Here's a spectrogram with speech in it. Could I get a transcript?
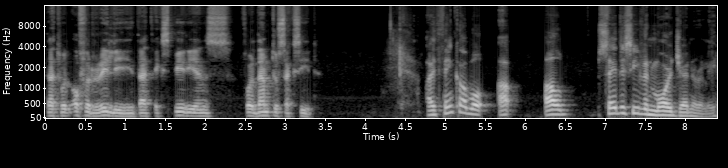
that will offer really that experience for them to succeed? I think I will. I'll, I'll say this even more generally.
